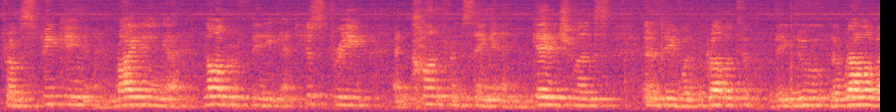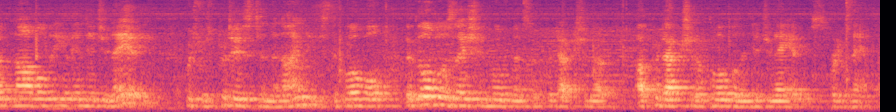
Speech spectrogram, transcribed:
from speaking and writing and ethnography and history and conferencing and engagements, and indeed with the relative, the new, the relevant novelty of indigeneity, which was produced in the 90s, the global, the globalization movements of production of, of production of global indigeneities, for example,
